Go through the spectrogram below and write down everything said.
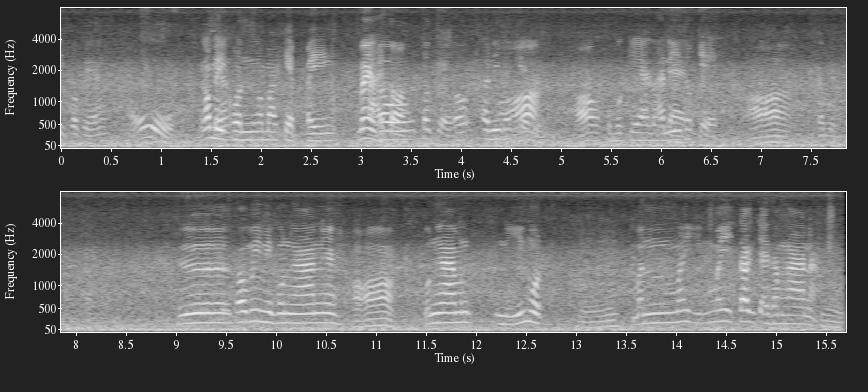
สิบกว่าแผงโอ้ก็มีคนก็มาเก็บไปไม่ขายเขาต่อเท่าแก่เขาอันนี้เท่าอ๋แก่ออ๋อคุณเมื่อกี้อันนี้เท่าแก่อ๋อครับผมคือเขาไม่มีคนงานไงอ๋อคนงานมันหนีหมดอืมมันไม่ไม่ตั้งใจทำงานอะอืม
